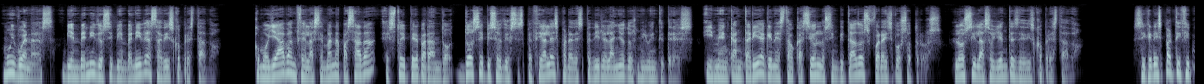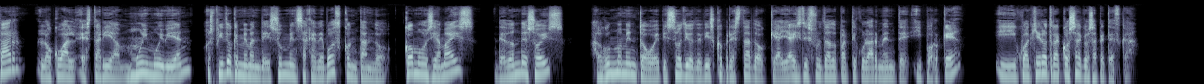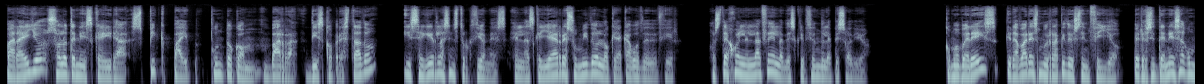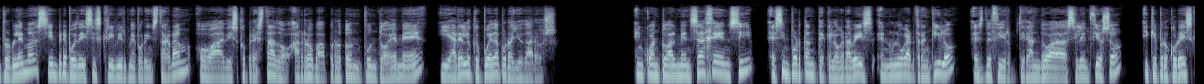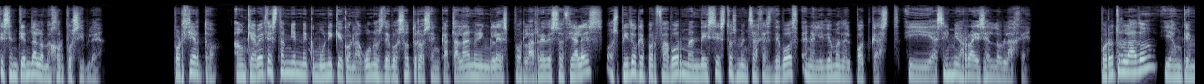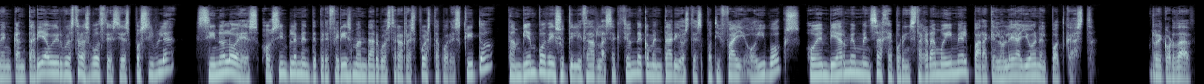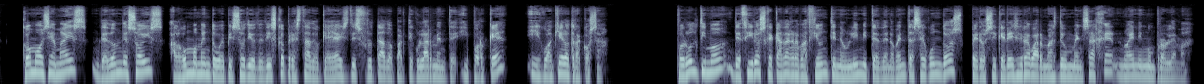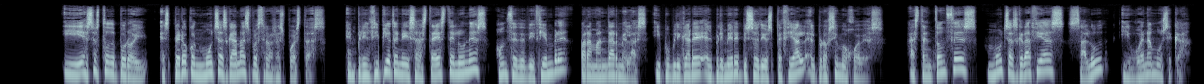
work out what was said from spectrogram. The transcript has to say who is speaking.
Speaker 1: Muy buenas, bienvenidos y bienvenidas a Disco Prestado. Como ya avancé la semana pasada, estoy preparando dos episodios especiales para despedir el año 2023, y me encantaría que en esta ocasión los invitados fuerais vosotros, los y las oyentes de Disco Prestado. Si queréis participar, lo cual estaría muy muy bien, os pido que me mandéis un mensaje de voz contando cómo os llamáis, de dónde sois, algún momento o episodio de disco prestado que hayáis disfrutado particularmente y por qué, y cualquier otra cosa que os apetezca. Para ello solo tenéis que ir a speakpipe.com barra disco prestado y seguir las instrucciones, en las que ya he resumido lo que acabo de decir. Os dejo el enlace en la descripción del episodio. Como veréis, grabar es muy rápido y sencillo, pero si tenéis algún problema siempre podéis escribirme por Instagram o a discoprestado.proton.me y haré lo que pueda por ayudaros. En cuanto al mensaje en sí, es importante que lo grabéis en un lugar tranquilo, es decir, tirando a silencioso, y que procuréis que se entienda lo mejor posible. Por cierto, aunque a veces también me comunique con algunos de vosotros en catalán o inglés por las redes sociales, os pido que por favor mandéis estos mensajes de voz en el idioma del podcast, y así me ahorráis el doblaje. Por otro lado, y aunque me encantaría oír vuestras voces si es posible, si no lo es o simplemente preferís mandar vuestra respuesta por escrito, también podéis utilizar la sección de comentarios de Spotify o iVoox o enviarme un mensaje por Instagram o email para que lo lea yo en el podcast. Recordad, ¿cómo os llamáis? ¿De dónde sois? ¿Algún momento o episodio de disco prestado que hayáis disfrutado particularmente y por qué? Y cualquier otra cosa. Por último, deciros que cada grabación tiene un límite de 90 segundos, pero si queréis grabar más de un mensaje no hay ningún problema. Y eso es todo por hoy. Espero con muchas ganas vuestras respuestas. En principio tenéis hasta este lunes, 11 de diciembre, para mandármelas y publicaré el primer episodio especial el próximo jueves. Hasta entonces, muchas gracias, salud y buena música.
